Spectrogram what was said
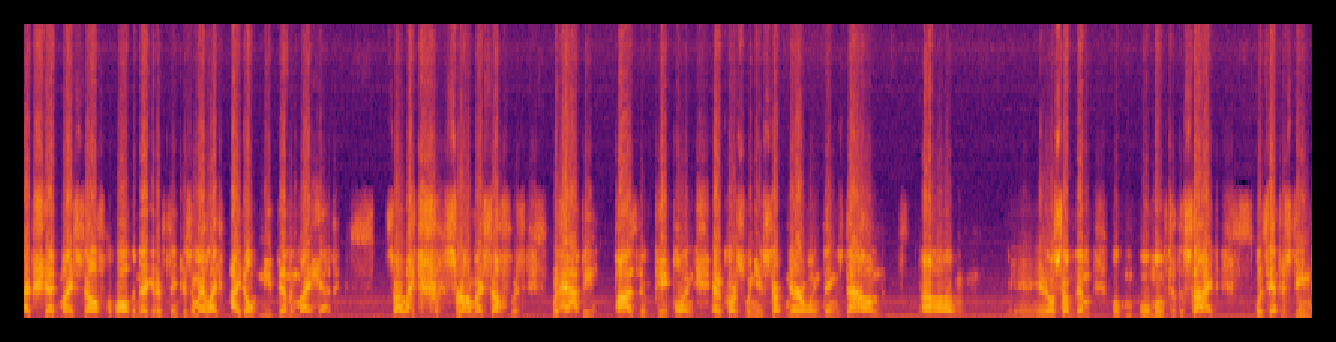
I've shed myself of all the negative thinkers in my life. I don't need them in my head. So I like to surround myself with, with happy, positive people. And, and of course, when you start narrowing things down, um, you know, some of them will, will move to the side. What's interesting,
